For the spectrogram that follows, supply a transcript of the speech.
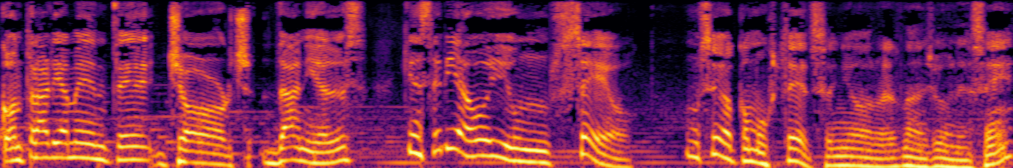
Contrariamente, George Daniels, quien sería hoy un CEO, un CEO como usted, señor Hernán Yunes, ¿eh?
